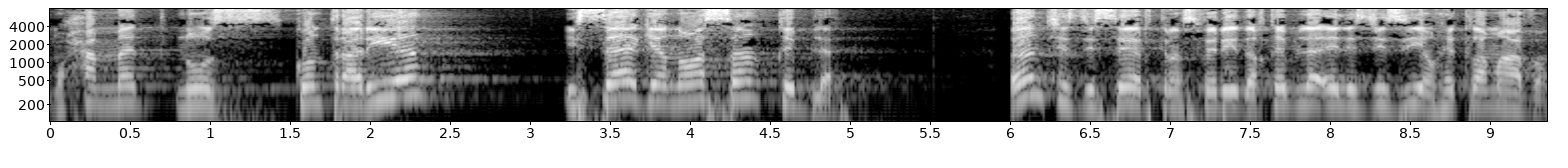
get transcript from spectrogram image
Muhammad nos contraria e segue a nossa Qibla. Antes de ser transferida a Qibla, eles diziam, reclamavam,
